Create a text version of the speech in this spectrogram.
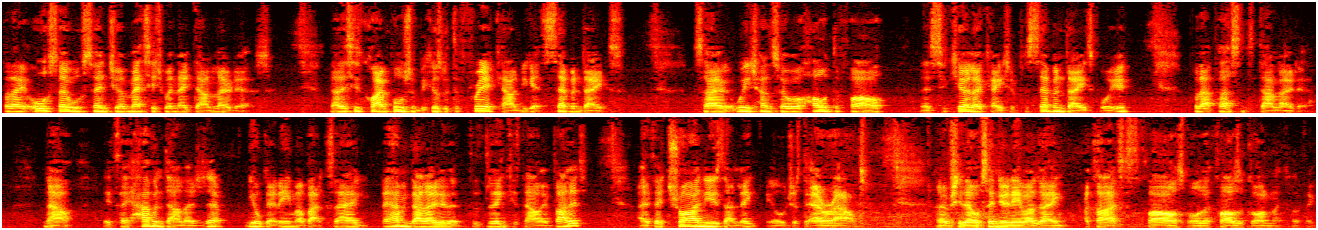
but they also will send you a message when they download it. Now, this is quite important because with the free account, you get seven days. So, WeTransfer will hold the file in a secure location for seven days for you for that person to download it. Now, if they haven't downloaded it, you'll get an email back saying they haven't downloaded it, the link is now invalid. And if they try and use that link, it'll just error out. And obviously, they'll send you an email going, I can't access the files, or the files are gone, that kind of thing.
